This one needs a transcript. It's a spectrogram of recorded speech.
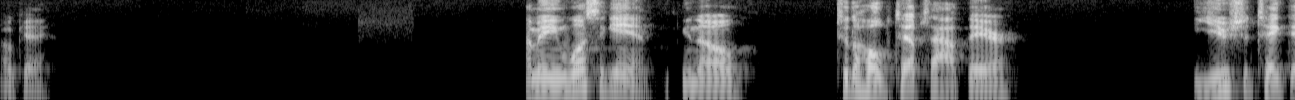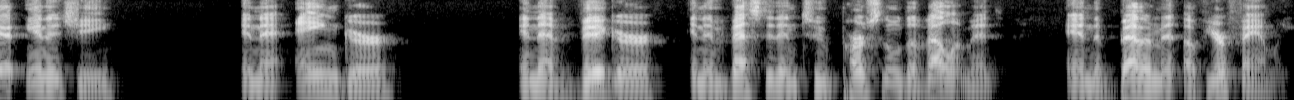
Okay. I mean, once again, you know, to the Hoteps out there, you should take that energy and that anger and that vigor and invest it into personal development and the betterment of your family.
